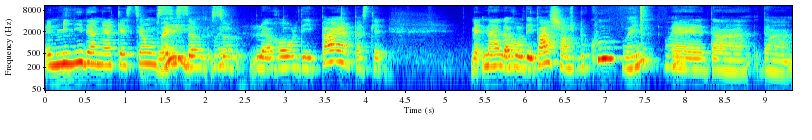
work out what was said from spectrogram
une mini dernière question aussi Oui, sur, oui. sur le rôle des pères parce que maintenant le rôle des pères change beaucoup Oui, oui. euh, dans, dans,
